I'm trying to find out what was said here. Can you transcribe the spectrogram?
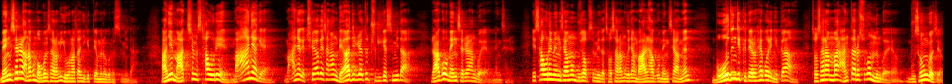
맹세를 안 하고 먹은 사람이 요나단이기 때문에 그렇습니다. 아니 마침 사울이 만약에 만약에 최악의 상황 내 아들이라도 죽이겠습니다. 라고 맹세를 한 거예요. 맹세를. 이 사울의 맹세하면 무섭습니다. 저 사람은 그냥 말하고 맹세하면 뭐든지 그대로 해버리니까 저 사람 말 안 따를 수가 없는 거예요. 무서운 거죠.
